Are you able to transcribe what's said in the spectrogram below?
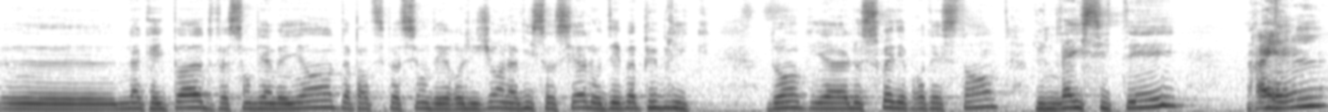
euh, n'accueille pas de façon bienveillante la participation des religions à la vie sociale, au débat public. Donc il y a le souhait des protestants d'une laïcité réelle,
